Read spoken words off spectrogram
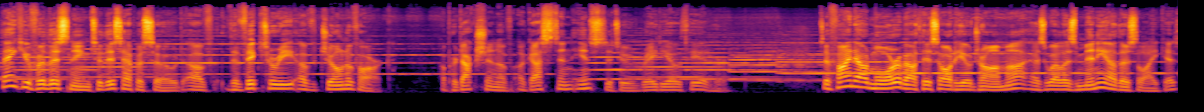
Thank you for listening to this episode of The Victory of Joan of Arc, a production of Augustine Institute Radio Theatre. To find out more about this audio drama, as well as many others like it,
